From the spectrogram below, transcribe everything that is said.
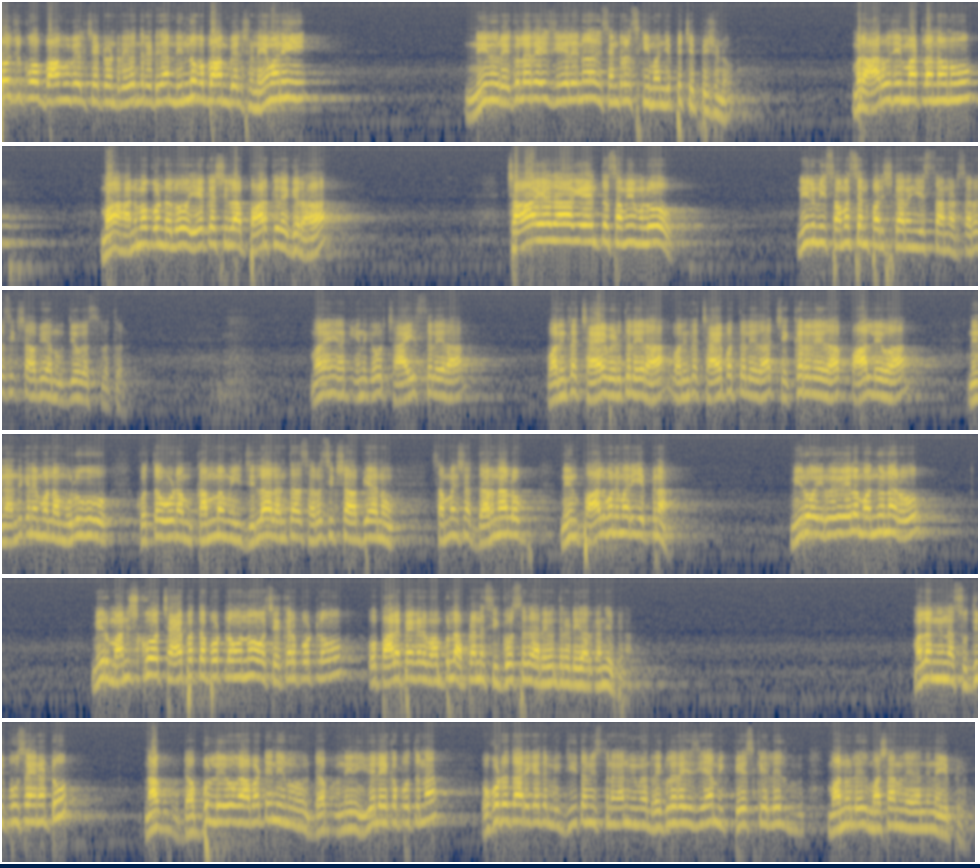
రోజుకో బాంబు పేల్చేటువంటి రేవంత్ రెడ్డి గారు నిన్న ఒక బాంబు పేల్చిండు. ఏమని? నేను రెగ్యులరైజ్ చేయలేను అది సెంట్రల్ స్కీమ్ అని చెప్పి చెప్పేసిండు. మరి ఆ రోజు ఏం మాట్లాడినావు నువ్వు? మా హనుమకొండలో ఏకశిలా పార్క్ దగ్గర ఛాయ తాగేంత సమయంలో నేను మీ సమస్యను పరిష్కారం చేస్తా అన్నాడు సర్వశిక్ష అభియాన్ ఉద్యోగస్తులతో. మరి ఈయనకి ఎవరు ఛాయ్ ఇస్తలేరా? వాళ్ళ ఇంట్లో ఛాయ్ పెడతలేరా? వాళ్ళ ఇంట్లో ఛాయ్ పత్త లేదా చక్కెర లేదా? పాలు లేవా? నేను అందుకనే మొన్న ములుగు కొత్తగూడెం ఖమ్మం ఈ జిల్లాలంతా సర్వశిక్ష అభియానం సంబంధించిన ధర్నాలో నేను పాల్గొని మరీ చెప్పిన. మీరు ఇరవై వేల మంది ఉన్నారు. మీరు మనిషికో ఛాయ్ పొట్లం ఉన్నో ఓ చక్కెర పొట్లం ఓ పాల ప్యాకెట్ పంపులు అప్పుడన్నా సిగ్గొస్తుంది ఆ రేవంత్ రెడ్డి గారికి అని చెప్పిన. మళ్ళీ నిన్న శుద్ధి పూసైనట్టు నాకు డబ్బులు లేవు కాబట్టి నేను డబ్బు నేను ఇవ్వలేకపోతున్నా. ఒకటో తారీఖు అయితే మీకు జీతం ఇస్తున్నా కానీ మిమ్మల్ని రెగ్యులరైజ్ చేయ మీకు పే స్కేల్ లేదు మన్ను లేదు మశానం లేదని నిన్న చెప్పాడు.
